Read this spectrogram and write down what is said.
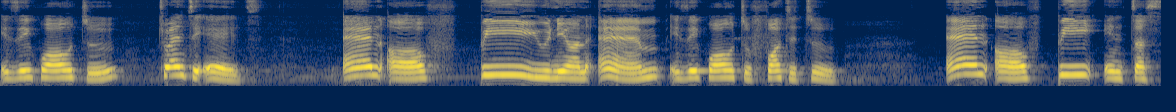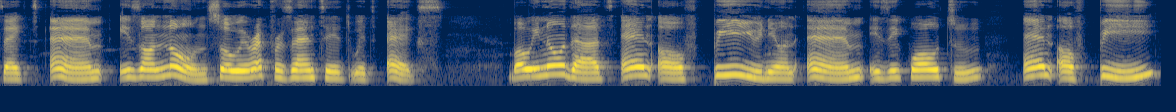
is equal to 28. n of p union m is equal to 42 n of p intersect m is unknown, so we represent it with x. But we know that n of p union m is equal to n of p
